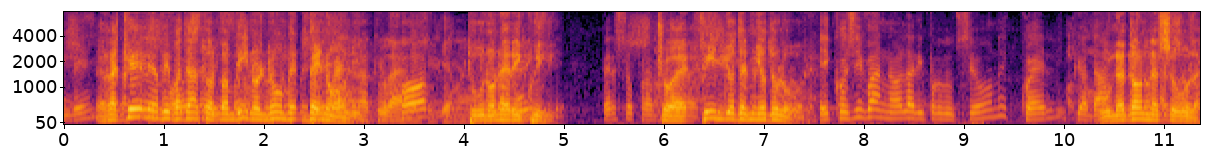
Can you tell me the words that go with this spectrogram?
viventi. Rachele aveva dato al bambino il nome Benoni, tu non eri qui, per sopravvivere. cioè figlio del mio dolore. E così vanno alla riproduzione quelli più adatti Una donna sola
